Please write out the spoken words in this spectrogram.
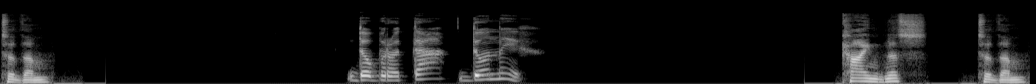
to them. Доброта до них. Kindness to them.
